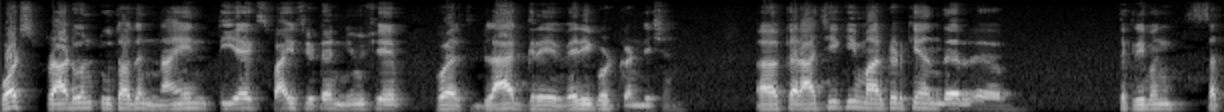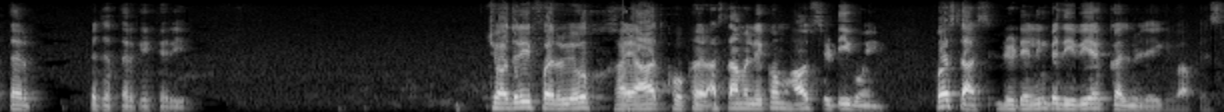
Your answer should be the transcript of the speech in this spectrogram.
What's Prado 2009 TX 5 seater new shape worth? Black gray very good condition. uh, कराची की मार्केट के अंदर uh, तकरीबन 70 पचहत्तर के करीब। चौधरी फरूख हयात खोखर, अस्सलाम वालेकुम, house city going. First class detailing पे दी हुई है, कल मिलेगी वापस।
